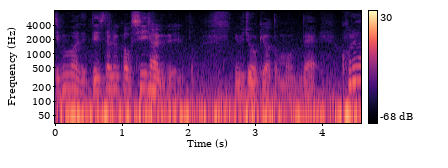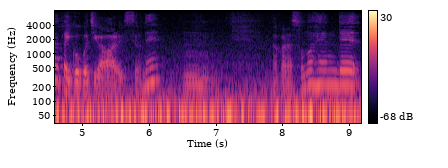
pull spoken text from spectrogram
自分はデジタル化を強いられているという状況だと思うんでこれはやっぱり居心地が悪いですよね、うん、だからその辺で、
